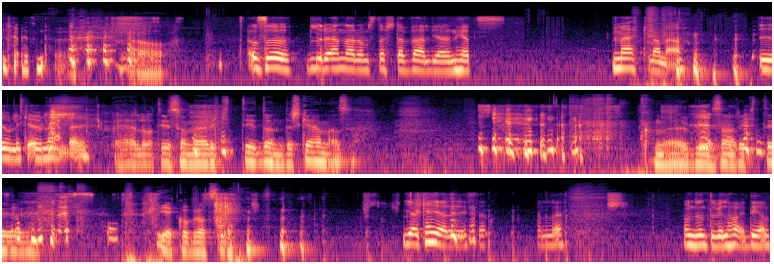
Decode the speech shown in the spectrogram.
Jag vet inte. ja. Och så blir du en av de största välgörenhetsmäklarna i olika u-länder. Det här låter ju som en riktig dunderskam alltså. Kommer bli en sån riktig ekobrottsling. Jag kan göra det istället. Om du inte vill ha idéer.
